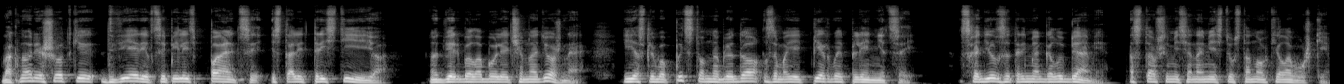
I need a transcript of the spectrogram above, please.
В окно решетки двери вцепились пальцы и стали трясти ее но дверь была более чем надежная, и я с любопытством наблюдал за моей первой пленницей. Сходил за тремя голубями, оставшимися на месте установки ловушки.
